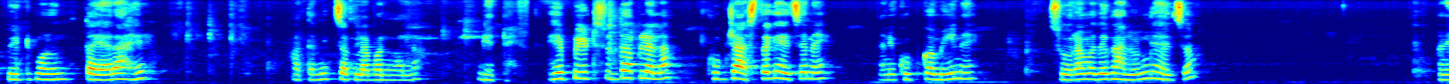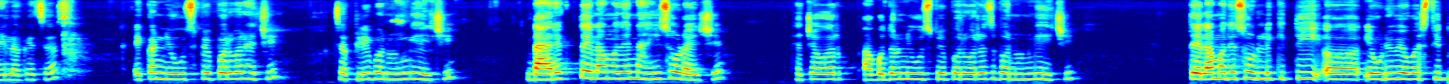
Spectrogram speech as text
पीठ मळून तयार आहे. आता मी चकला बनवायला घेते. हे पीठसुद्धा आपल्याला खूप जास्त घ्यायचं नाही आणि खूप कमी नाही. सोऱ्यामध्ये घालून घ्यायचं. आणि लगेचच एका न्यूजपेपरवर ह्याची चकली बनवून घ्यायची. डायरेक्ट तेलामध्ये नाही सोडायचे. ह्याच्यावर अगोदर न्यूजपेपरवरच बनवून घ्यायची. तेलामध्ये सोडली की ती एवढी व्यवस्थित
